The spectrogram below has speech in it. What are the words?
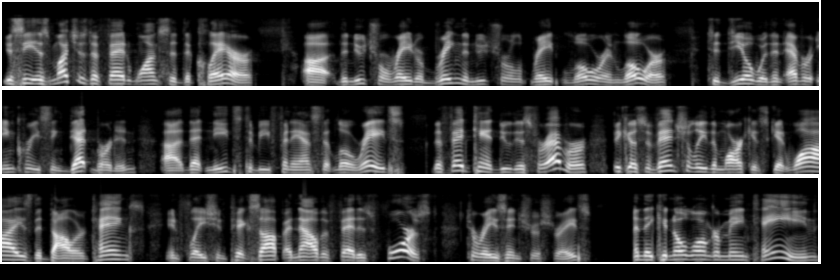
You see, as much as the Fed wants to declare uh, the neutral rate or bring the neutral rate lower and lower to deal with an ever increasing debt burden uh, that needs to be financed at low rates, the Fed can't do this forever because eventually the markets get wise, the dollar tanks, inflation picks up, and now the Fed is forced to raise interest rates. And they can no longer maintain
